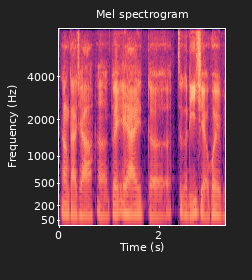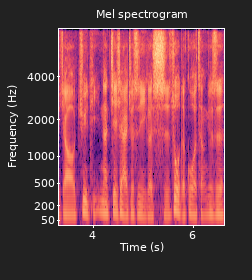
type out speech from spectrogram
让大家呃对 AI 的这个理解会比较具体。那接下来就是一个实作的过程，就是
